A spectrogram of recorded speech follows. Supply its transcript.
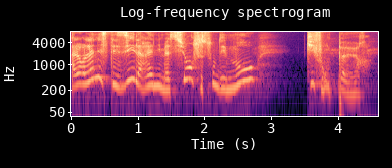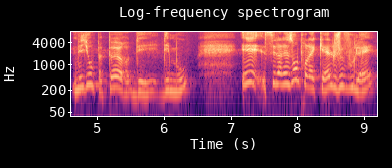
Alors l'anesthésie, la réanimation, ce sont des mots qui font peur. N'ayons pas peur des, des mots. Et c'est la raison pour laquelle je voulais,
